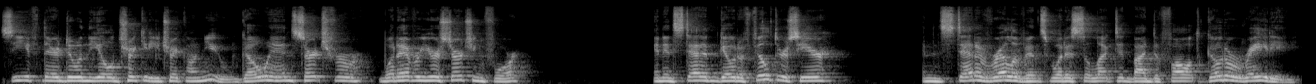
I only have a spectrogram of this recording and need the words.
see if they're doing the old trickety trick on you. Go in, search for whatever you're searching for and instead go to filters here. And instead of relevance, what is selected by default, go to rating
